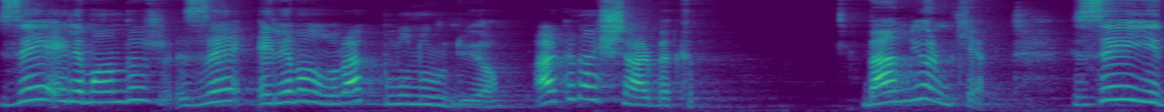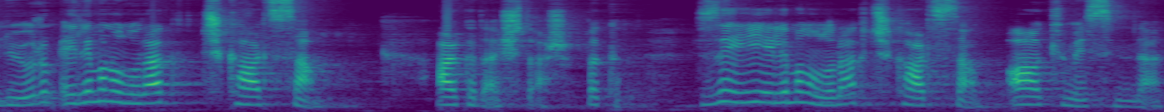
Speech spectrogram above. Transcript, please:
Z elemanıdır, Z eleman olarak bulunur diyor. Arkadaşlar bakın ben diyorum ki Z'yi diyorum eleman olarak çıkartsam. Arkadaşlar bakın Z'yi eleman olarak çıkartsam A kümesinden.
